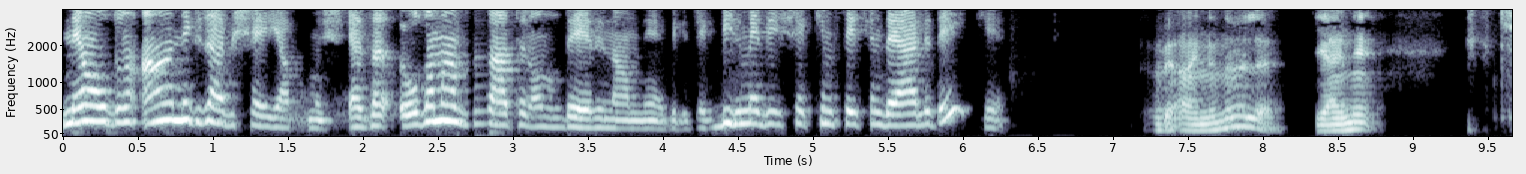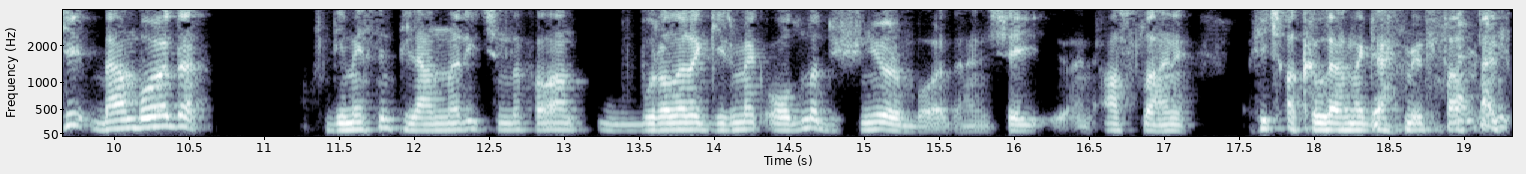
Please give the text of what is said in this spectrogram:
ne olduğunu aa ne güzel bir şey yapmış. Yani o zaman zaten onun değerini anlayabilecek. Bilmediği şey kimse için değerli değil ki. Tabii aynen öyle. Yani ki ben bu arada Dimes'in planları içinde falan buralara girmek olduğunu da düşünüyorum bu arada. Hani şey hani asla hani hiç akıllarına gelmedi falan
